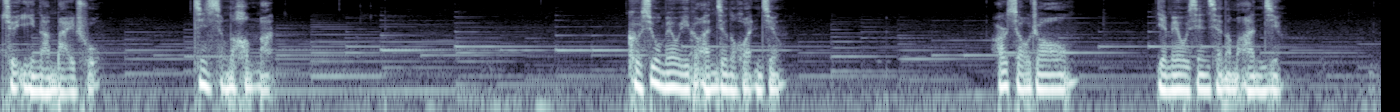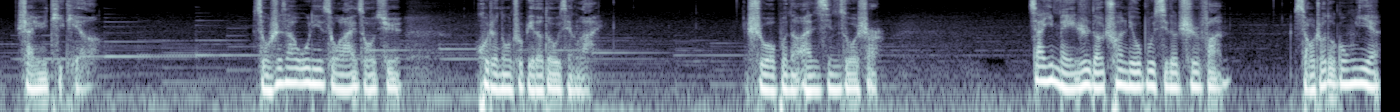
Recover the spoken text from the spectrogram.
却一难百出。进行的很慢，可惜我没有一个安静的环境，而小昭也没有先前那么安静，善于体贴了，总是在屋里走来走去，或者弄出别的动静来，使我不能安心做事儿。加以每日的川流不息的吃饭，小昭的工业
